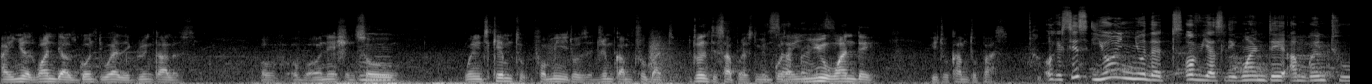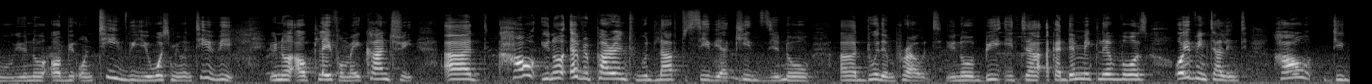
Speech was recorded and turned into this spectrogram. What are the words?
I knew that one day I was going to wear the green colors of, of our nation. So when it came to for me, it was a dream come true, but it wasn't a surprise to me because I knew one day it will come to pass. Okay, since you knew that obviously one day I'm going to, you know, I'll be on TV, you watch me on TV, you know, I'll play for my country. Uh, how, you know, every parent would love to see their kids, you know, uh, do them proud, you know, be it uh, academic levels or even talent. How did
